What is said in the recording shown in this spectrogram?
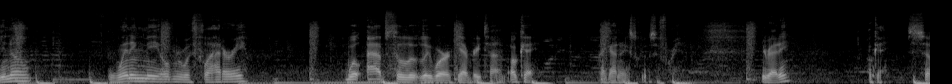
You know, winning me over with flattery will absolutely work every time. Okay, I got an exclusive for you. You ready? Okay, so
